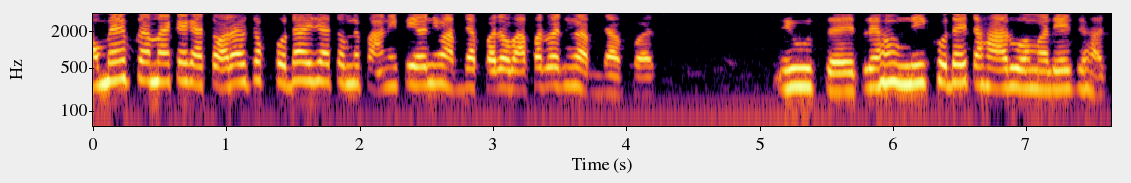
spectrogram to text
અમે કહેવા કે તોરાવ જો ખોડાઈ જાય તમને પાણી પીવાની આપડા પર વાપરવાની આપડા પર. એવું છે એટલે હું નહીં ખોડાય તો સારું અમારે જ હાથ.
